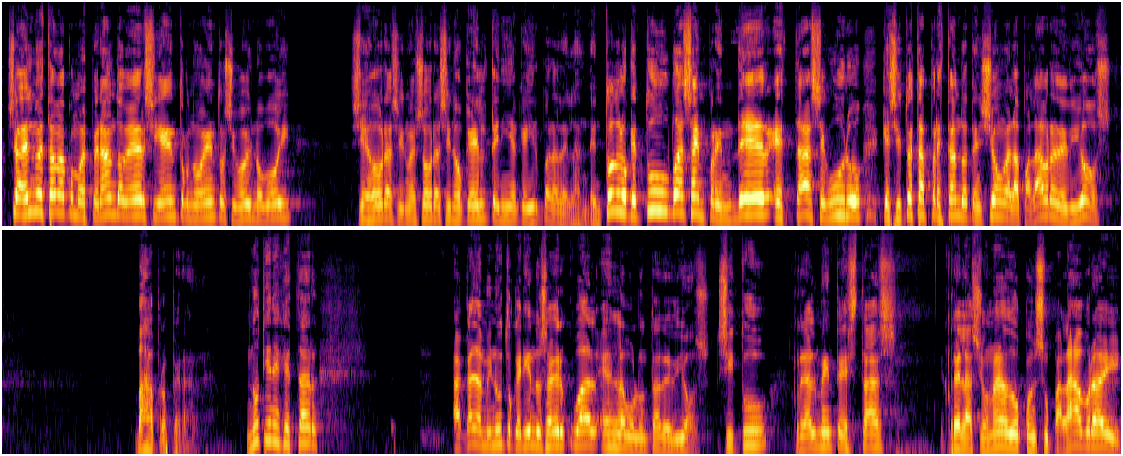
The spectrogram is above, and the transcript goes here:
O sea, él no estaba como esperando a ver si entro no entro, si voy no voy si es hora, si no es hora, sino que él tenía que ir para adelante. En todo lo que tú vas a emprender, estás seguro que si tú estás prestando atención a la palabra de Dios, vas a prosperar. No tienes que estar a cada minuto queriendo saber cuál es la voluntad de Dios. Si tú realmente estás relacionado con su palabra y,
